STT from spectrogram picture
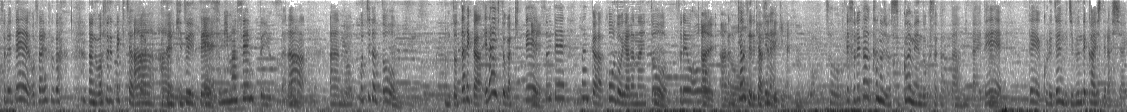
それでお財布が あの忘れてきちゃったことに気づいて「あーはい。ええ。すみません」って言ったら、あのこっちだと,、うん、と誰か偉い人が来て、ええ。それでなんかコードをやらないと、それをああのキャンセルできない。できない、うん。そう。でそれが彼女はすっごい面倒くさかったみたいで、でこれ全部自分で返してらっしゃいっ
